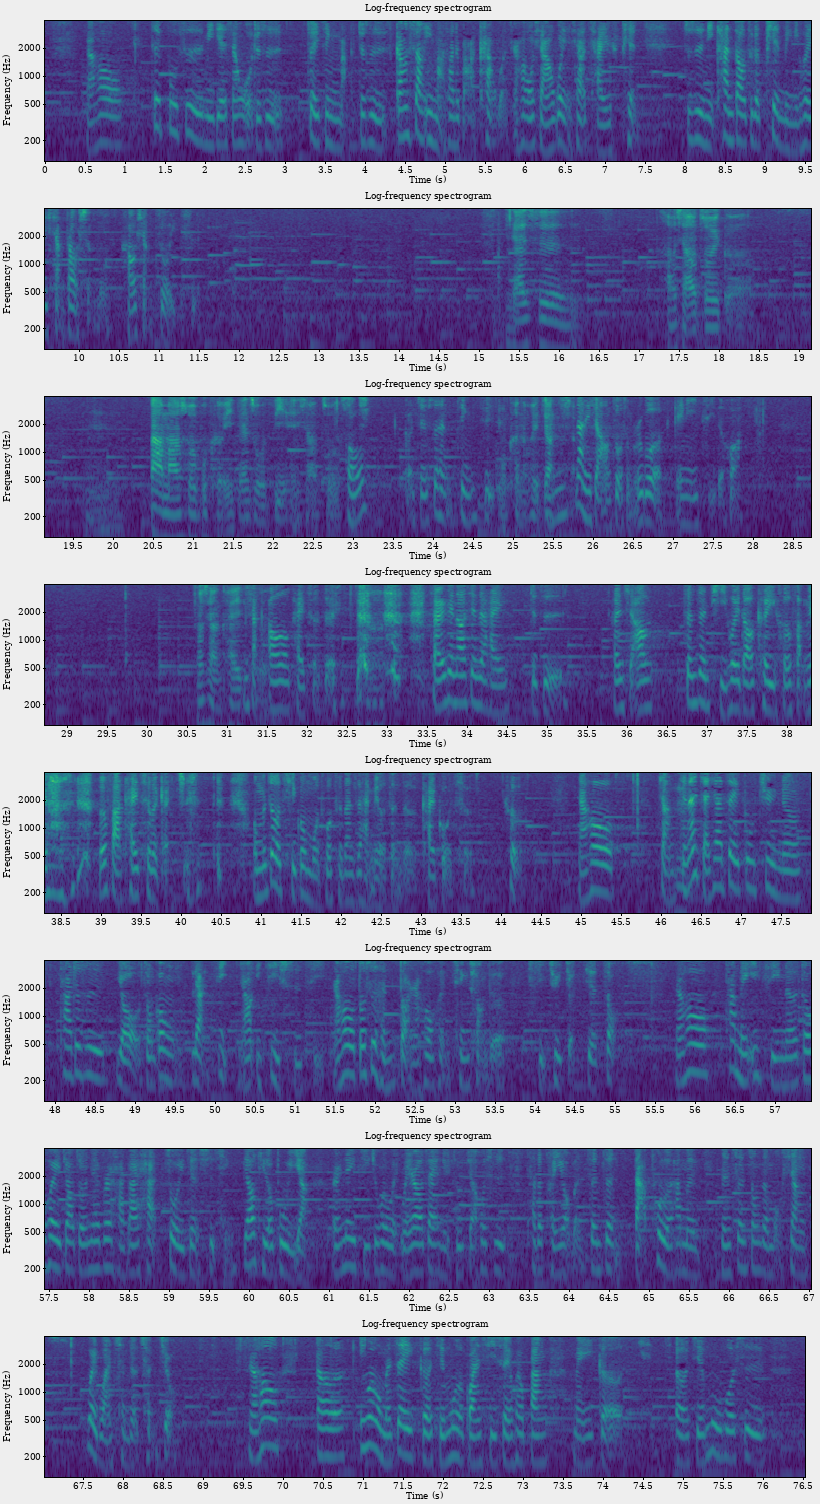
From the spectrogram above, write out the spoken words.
然后这部是迷迭香，我就是最近嘛就是刚上映马上就把它看完。然后我想要问一下柴鱼片，就是你看到这个片名你会想到什么？好想做一次。应该是好想要做一个，嗯，爸妈说不可以，但是我自己很想要做的事情，感觉是很禁忌的我。可能会这样想。那你想要做什么？如果给你一集的话，我想开车你想，哦开车对，柴鱼片到现在还就是很想要真正体会到可以合法没有 合法开车的感觉。我们只有骑过摩托车，但是还没有真的开过车。呵，然后讲简单讲一下这一部剧呢，它就是有总共两季，然后一季十集，然后都是很短，然后很清爽的喜剧节节奏。然后它每一集呢都会叫做 Never Have I Had 做一件事情，标题都不一样，而那一集就会围围绕在女主角或是她的朋友们真正打破了他们人生中的某项未完成的成就。然后呃，因为我们这一个节目的关系，所以会帮每一个呃节目或是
